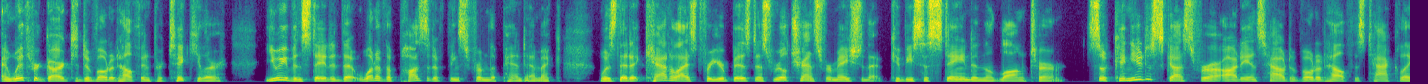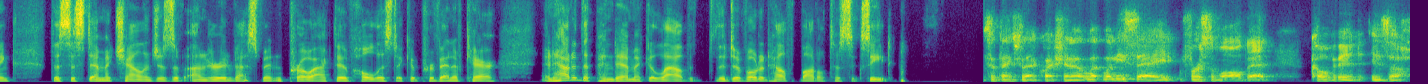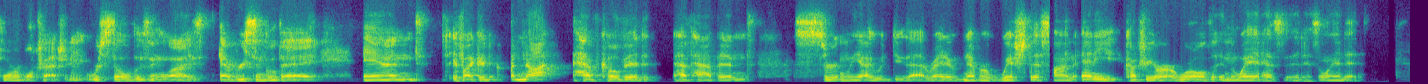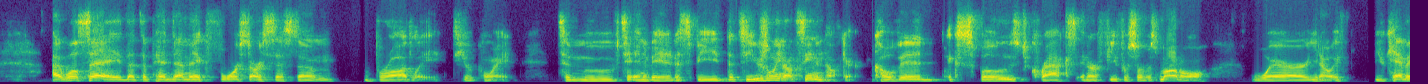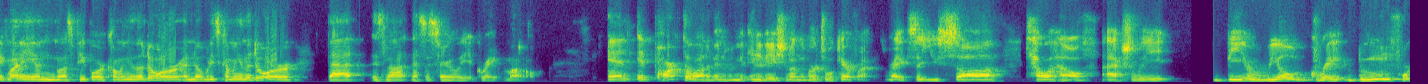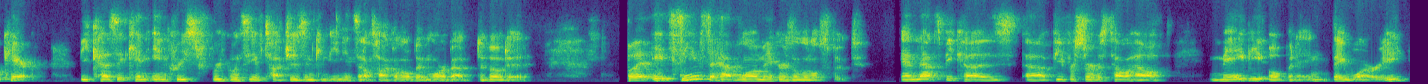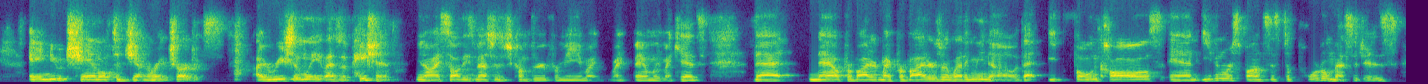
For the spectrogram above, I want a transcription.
And with regard to devoted health in particular, you even stated that one of the positive things from the pandemic was that it catalyzed for your business real transformation that could be sustained in the long term. So, can you discuss for our audience how Devoted Health is tackling the systemic challenges of underinvestment in proactive, holistic, and preventive care? And how did the pandemic allow the, the Devoted Health model to succeed? So, thanks for that question. Uh, let, let me say, first of all, that COVID is a horrible tragedy. We're still losing lives every single day. And if I could not have COVID have happened, certainly I would do that, right? I would never wish this on any country or our world in the way it has it has landed. I will say that the pandemic forced our system broadly, to your point, to move to innovate at a speed that's usually not seen in healthcare. COVID exposed cracks in our fee-for-service model where, you know, if you can't make money unless people are coming in the door and nobody's coming in the door, that is not necessarily a great model. And it parked a lot of innovation on the virtual care front, right? So you saw telehealth actually be a real great boon for care because it can increase frequency of touches and convenience. And I'll talk a little bit more about devoted. But it seems to have lawmakers a little spooked. And that's because uh, fee for service telehealth may be opening, they worry, a new channel to generate charges. I recently, as a patient, you know, I saw these messages come through for me and my, my family, my kids, that now provider, my providers are letting me know that phone calls and even responses to portal messages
